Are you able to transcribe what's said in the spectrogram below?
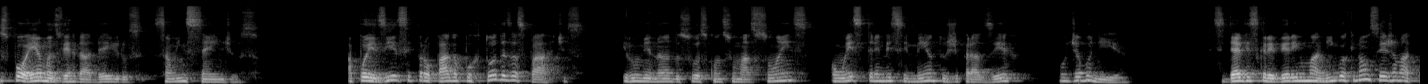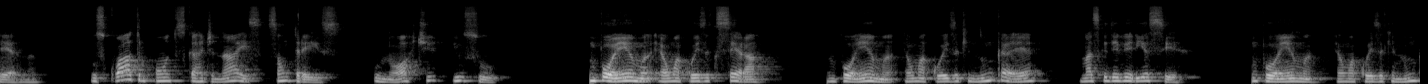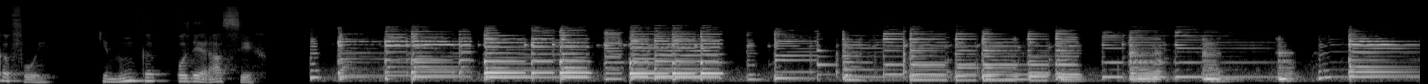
Os poemas verdadeiros são incêndios. A poesia se propaga por todas as partes, iluminando suas consumações com estremecimentos de prazer ou de agonia. Se deve escrever em uma língua que não seja materna. Os quatro pontos cardinais são três: o norte e o sul. Um poema é uma coisa que será. Um poema é uma coisa que nunca é, mas que deveria ser. Um poema é uma coisa que nunca foi, que nunca poderá ser.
